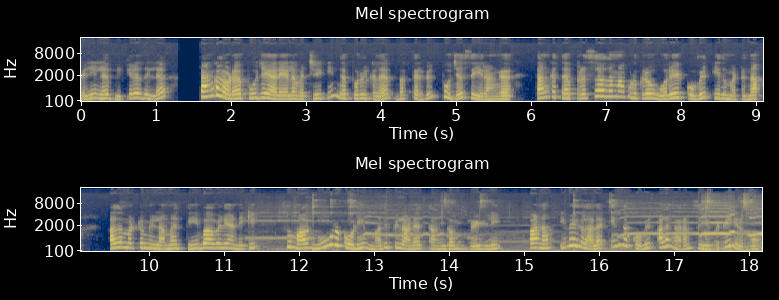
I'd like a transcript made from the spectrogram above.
வெளியில விற்கிறது இல்ல தங்களோட பூஜை அறையில வச்சு இந்த பொருட்களை பக்தர்கள் பூஜை செய்யறாங்க தங்கத்தை பிரசாதமா கொடுக்கிற ஒரே கோவில் இது மட்டும்தான். அது மட்டும் இல்லாம தீபாவளி அன்னைக்கு சுமார் நூறு கோடி மதிப்பிலான தங்கம் வெள்ளி பணம் இவைகளால இந்த கோவில் அலங்காரம் செய்யப்பட்டு இருக்கும்.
